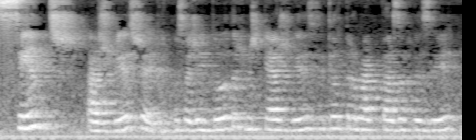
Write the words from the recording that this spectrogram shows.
sentes, às vezes, é que não seja em todas, mas que às vezes aquele trabalho que estás a fazer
